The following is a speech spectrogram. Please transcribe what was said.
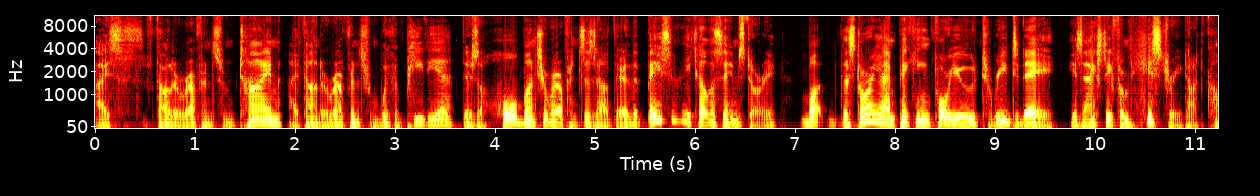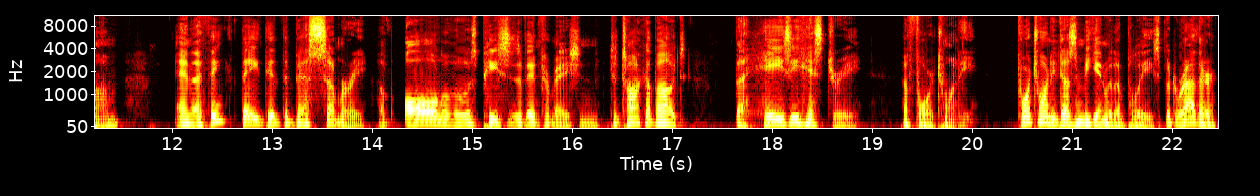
I found a reference from Time. I found a reference from Wikipedia. There's a whole bunch of references out there that basically tell the same story. But the story I'm picking for you to read today is actually from History.com. And I think they did the best summary of all of those pieces of information to talk about the hazy history of 420. 420 doesn't begin with the police, but rather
